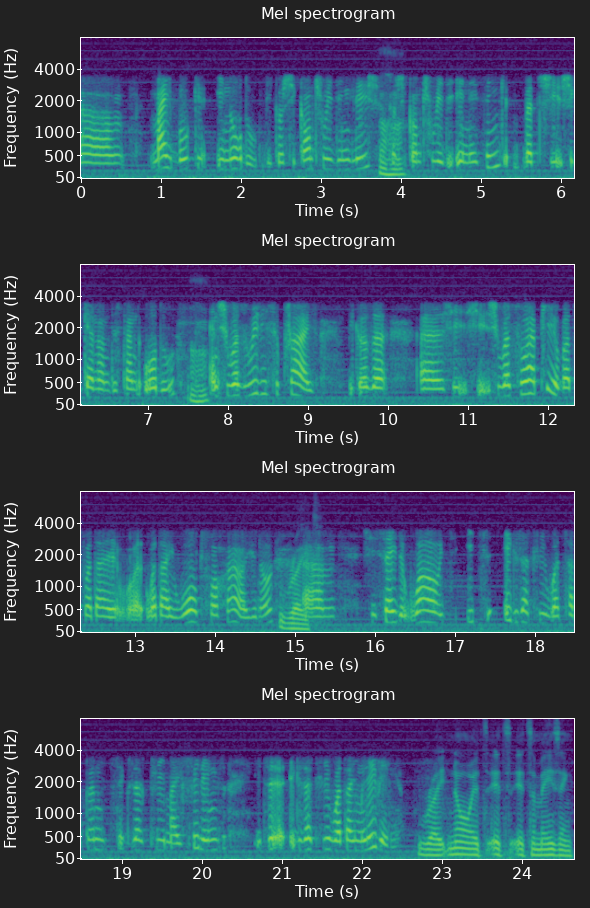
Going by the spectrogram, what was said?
um, my book in Urdu because she can't read English, Uh-huh. so she can't read anything, but she, she can understand Urdu. Uh-huh. And she was really surprised because uh, uh, she, she she was so happy about what I what, what I wrote for her. You know, Right. Um, she said, "Wow, it's it's exactly what's happened. It's exactly my feelings. It's uh, exactly what I'm living." Right. No, it's it's it's amazing.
